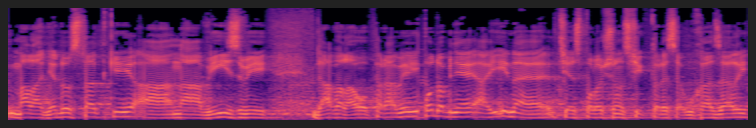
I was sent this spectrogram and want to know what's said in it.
mala nedostatky a na výzvy dávala opravy. Podobne aj iné tie spoločnosti, ktoré sa uchádzali.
